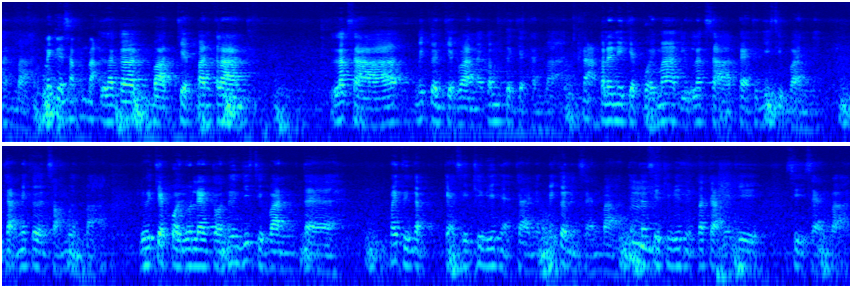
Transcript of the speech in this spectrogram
3,000 บาท ไม่เกินสามพันบาท แล้วก็บาดเจ็บปานกลาง รักษาไม่เกิน 7 วันนะก็ไม่เกิน 7,000 บาทครับกรณีเจ็บป่วยมากหรือรักษา 8-20 วันเนี่ยจะไม่เกิน 20,000 บาท หรือเจ็บป่วยรุนแรงต่อเนื่อง 20 วัน แต่ไม่ถึงกับแก่เสียชีวิตเนี่ยจ่ายเนี่ยไม่เกิน 1 0 0 0 0แบาท แต่ถ้าเสียชีวิตเนี่ยก็จ่ายที่ 4 0 0 0 0 0 บาท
